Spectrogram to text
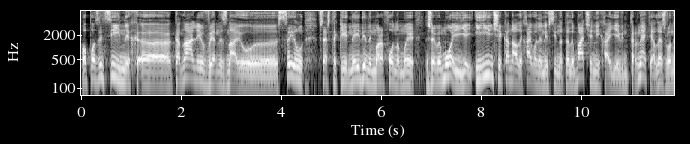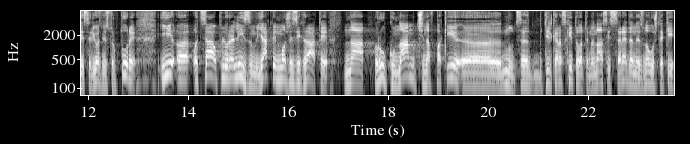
опозиційних е, каналів, я не знаю, е, сил, все ж таки не єдиним марафоном ми живемо. І є і інші канали. Хай вони не всі на телебаченні, хай є в інтернеті, але ж вони серйозні структури. І е, оця плюралізм, як він може зіграти на руку нам чи навпаки, е, ну це тільки розхитуватиме нас із середини, знову ж таки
